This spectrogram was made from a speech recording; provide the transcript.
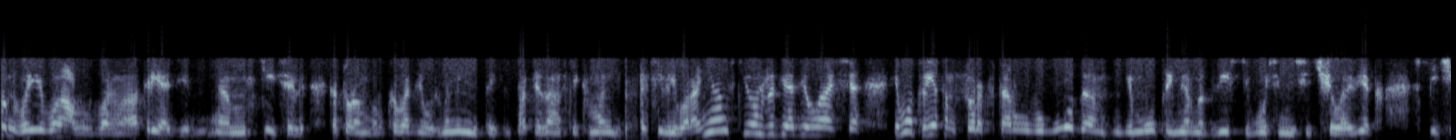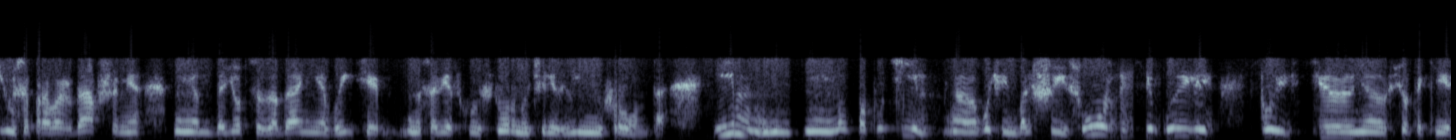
он воевал в отряде э, «Мститель», которым руководил знаменитый партизанский командир Василий Воронянский, он же дядя Вася. И вот летом 42 года ему примерно 280 человек пятью сопровождавшими дается задание выйти на советскую сторону через линию фронта. И ну, по пути э, очень большие сложности были, то есть э, все-таки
